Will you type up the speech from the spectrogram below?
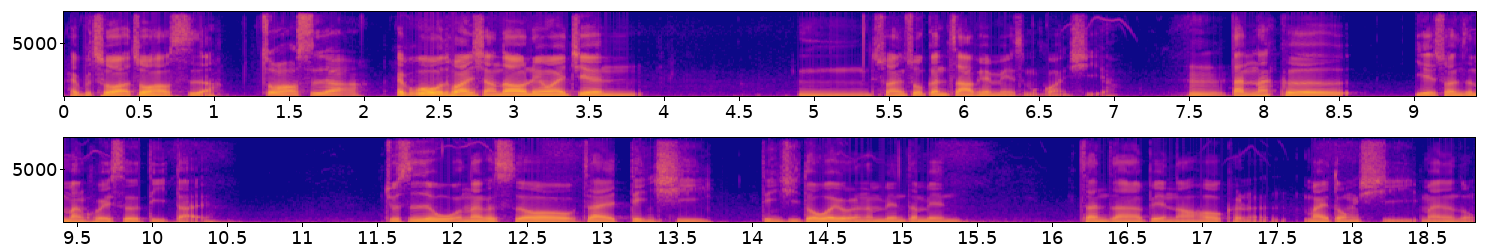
还不错啊，做好事啊，做好事啊。哎，不过我突然想到另外一件，嗯，虽然说跟诈骗没什么关系啊，嗯，但那个也算是蛮灰色地带。就是我那个时候在顶溪，顶溪都会有人那边这边站在那边，然后可能卖东西，卖那种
